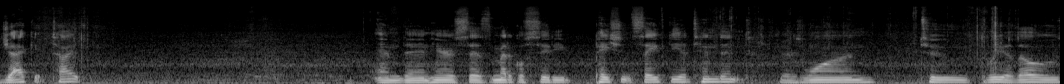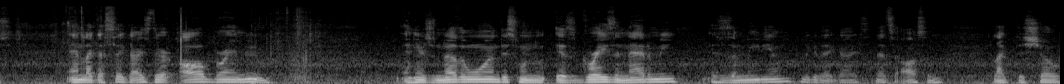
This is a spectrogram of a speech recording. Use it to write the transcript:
jacket type. And then here it says Medical City Patient Safety Attendant. There's one, two, three of those. And like I said, guys, they're all brand new. And here's another one. This one is Grey's Anatomy. This is a medium. Look at that, guys. That's awesome. Like the show.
